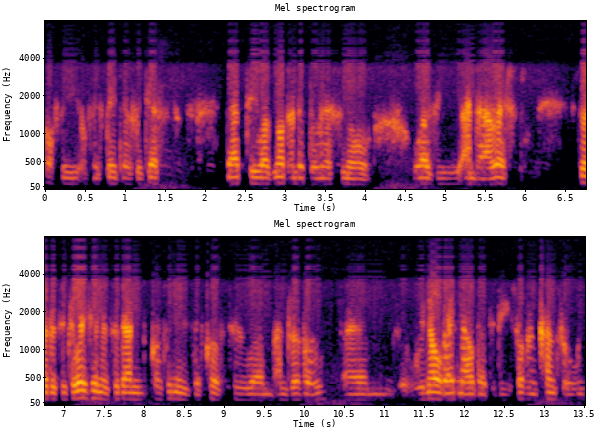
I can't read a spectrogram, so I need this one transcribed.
of the of the statement suggests that he was not under duress nor was he under arrest. So the situation in Sudan continues, of course, to um, unravel. Um, we know right now that the Sovereign Council, which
